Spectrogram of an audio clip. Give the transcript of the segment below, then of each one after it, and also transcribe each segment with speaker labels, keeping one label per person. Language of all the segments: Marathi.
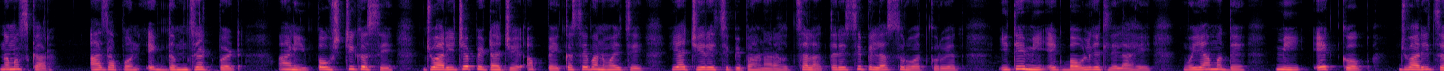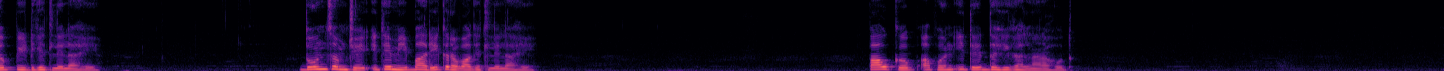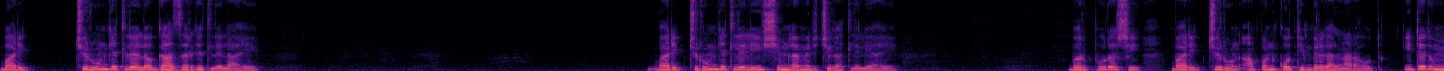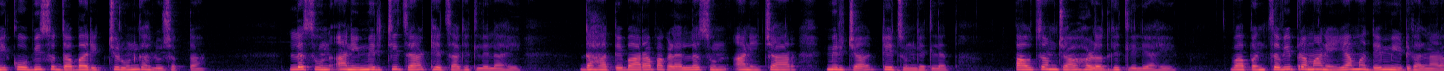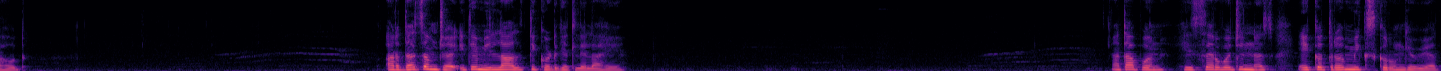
Speaker 1: नमस्कार. आज आपण एकदम झटपट आणि पौष्टिक असे ज्वारीच्या पिठाचे आप्पे कसे बनवायचे याची रेसिपी पाहणार आहोत. चला तर रेसिपीला सुरुवात करूयात. इथे मी एक बाऊल घेतलेला आहे व यामध्ये मी एक कप ज्वारीचं पीठ घेतलेलं आहे. दोन चमचे इथे मी बारीक रवा घेतलेला आहे. पाव कप आपण इथे दही घालणार आहोत. बारीक चिरून घेतलेलं गाजर घेतलेलं आहे. बारीक चिरून घेतलेली शिमला मिरची घातलेली आहे. भरपूर अशी बारीक चिरून आपण कोथिंबीर घालणार आहोत. इथे तुम्ही कोबीसुद्धा बारीक चिरून घालू शकता. लसूण आणि मिरचीचा ठेचा घेतलेला आहे. दहा ते बारा पाकळ्या लसूण आणि चार मिरच्या ठेचून घेतल्यात. पाव चमचा हळद घेतलेली आहे. व आपण चवीप्रमाणे यामध्ये मीठ घालणार आहोत. अर्धा चमचा इथे मी लाल तिखट घेतलेला आहे. आता आपण हे सर्व जिन्नस एकत्र मिक्स करून घेऊयात.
